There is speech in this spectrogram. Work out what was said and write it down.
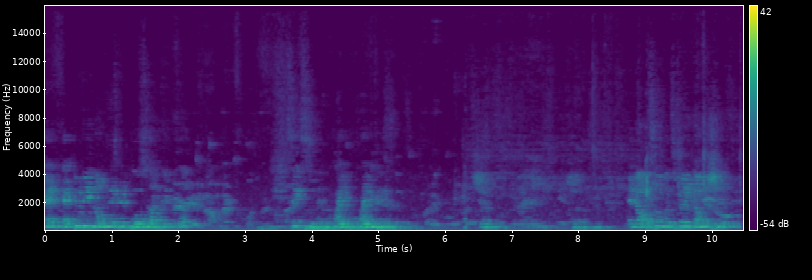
and yet to be nominated post are there, sir? Six minutes, five, five minutes. Sure. sure. And also municipal commissioners.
